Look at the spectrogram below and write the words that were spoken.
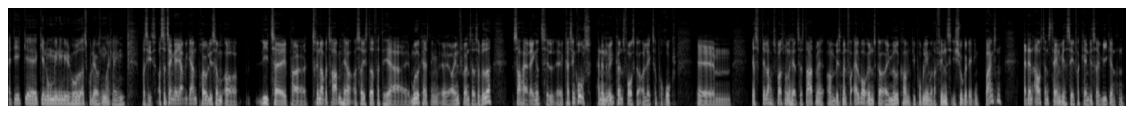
at det ikke øh, giver nogen mening i mit hoved at skulle lave sådan en reklame. Præcis. Og så tænkte jeg, at jeg vil gerne prøve ligesom at lige tage et par trin op ad trappen her, og så i stedet for det her øh, mudderkastning øh, og influencer osv., så, videre, så har jeg ringet til øh, Christian Gros. Han er nemlig Mhm. kønsforsker og lektor på RUK. Øhm, jeg stiller ham spørgsmålet her til at starte med, om hvis man for alvor ønsker at imødekomme de problemer, der findes i sugar dating-branchen, er den afstandstagen, vi har set fra Candice i weekenden,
